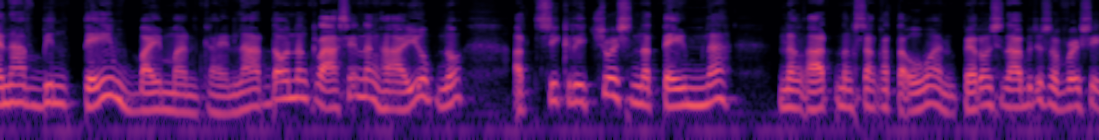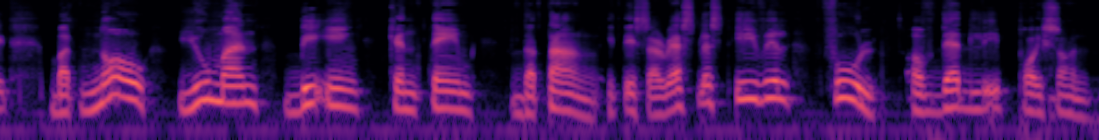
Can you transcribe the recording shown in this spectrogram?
and have been tamed by mankind. Lahat daw ng klase ng hayop, no? At sea creatures na tame na ng at ng sangkatauhan. Pero ang sinabi dito sa verse 8, but no human being can tame the tongue. It is a restless evil full of deadly poison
